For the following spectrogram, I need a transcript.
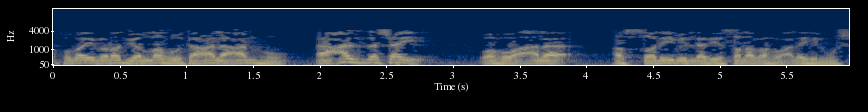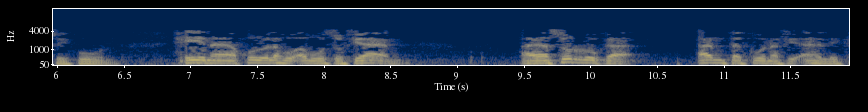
خبيب رضي الله تعالى عنه أعز شيء وهو على الصليب الذي صلبه عليه المشركون. حين يقول له أبو سفيان أيسرك أن تكون في أهلك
